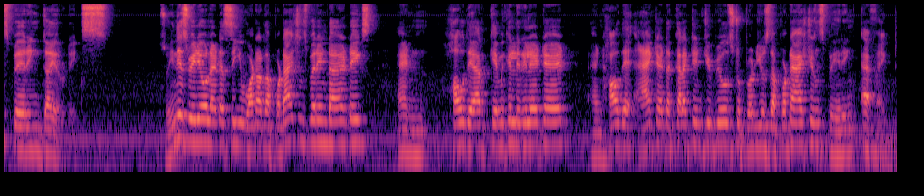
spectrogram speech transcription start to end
sparing diuretics. So in this video let us see what are the potassium sparing diuretics and how they are chemically related and how they act at the collecting tubules to produce the potassium sparing effect.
